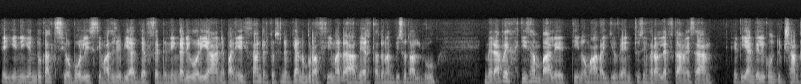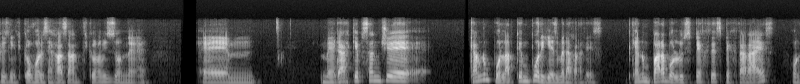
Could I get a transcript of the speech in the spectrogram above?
έγινε και το Καλτσιόπολη, θυμάσαι και πια δεύτερη τρίτη κατηγορία, επανήλθαν και έρχεσαν να πιάνουν προαθλήματα δέρτα τον πίσω του αλλού. Μετά που χτίσαν πάλι την ομάδα Juventus, έφεραν λεφτά μέσα, πήγαν τελικό του Champions League, δυο φορές έχασαν, δυο νομίζω, ναι. Ε, μετά αρκέψαν και κάνουν πολλά πιο εμπορικές μεταγραφές. Πιάνουν πάρα πολλούς παίχτες, παιχταράες, on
